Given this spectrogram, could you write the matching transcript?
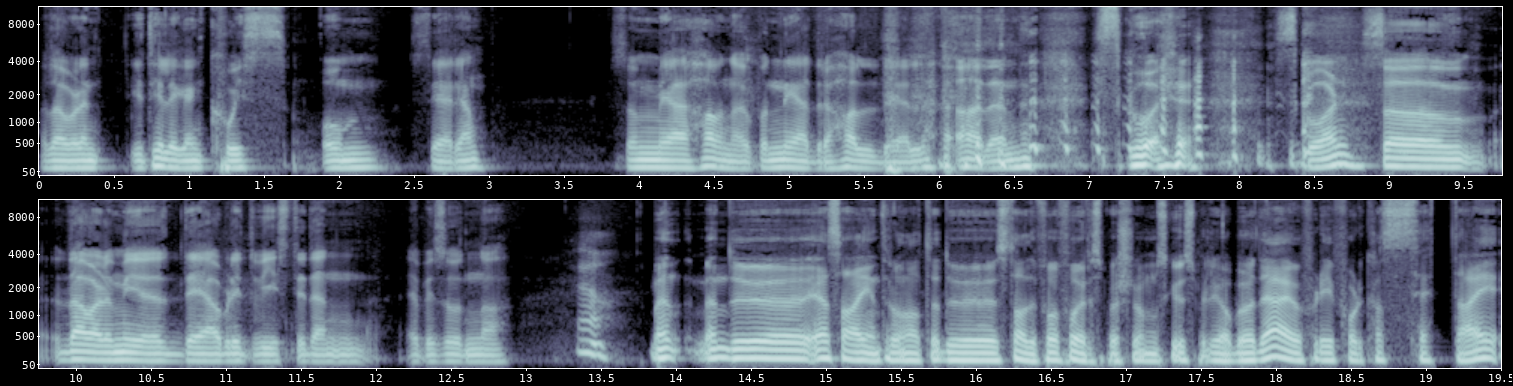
Og da var det en, i tillegg en quiz om serien. Som jeg havna jo på nedre halvdel av den score, scoren. Så da var det mye det har blitt vist i den episoden nå. Ja. Men, men du, jeg sa i introen at du stadig får forespørsel om skuespillerjobber. og Det er jo fordi folk har sett deg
